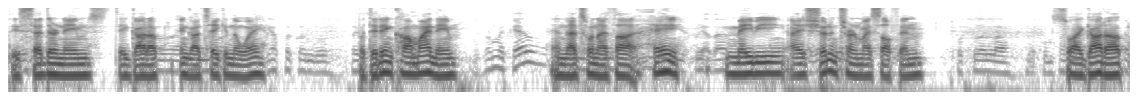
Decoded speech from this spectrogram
They said their names, they got up and got taken away. But they didn't call my name. And that's when I thought, hey, maybe I shouldn't turn myself in. So I got up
